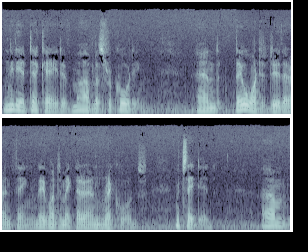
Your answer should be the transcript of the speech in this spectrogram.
nearly a decade of marvelous recording, and they all wanted to do their own thing. They wanted to make their own records, which they did. Um,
